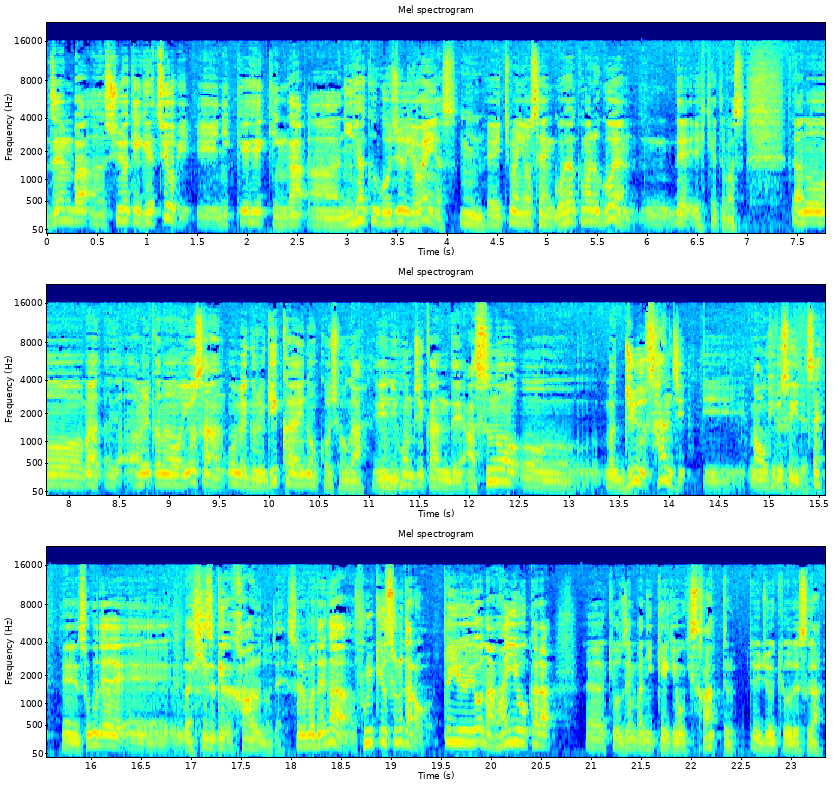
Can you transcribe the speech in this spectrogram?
日前場、週明け月曜日、日経平均が254円安、うん、1万4505円で引けてます。あのまあ、アメリカの予算をめぐる議会の交渉が、うん、日本時間で明日の、まあ、13時、まあ、お昼過ぎですね、えー、そこで、えーまあ、日付が変わるので、それまでが紛糾するだろうというような内容から、えー、今日前場日経平均大きく下がっているという状況ですが、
